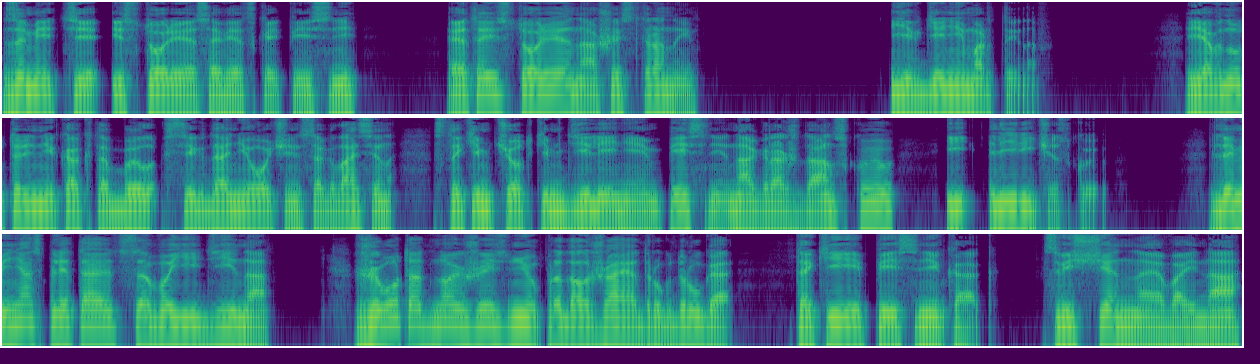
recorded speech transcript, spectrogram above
Заметьте, история советской песни – это история нашей страны. Евгений Мартынов. Я внутренне как-то был всегда не очень согласен с таким четким делением песни на гражданскую и лирическую. Для меня сплетаются воедино, живут одной жизнью, продолжая друг друга, такие песни, как «Священная война»,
